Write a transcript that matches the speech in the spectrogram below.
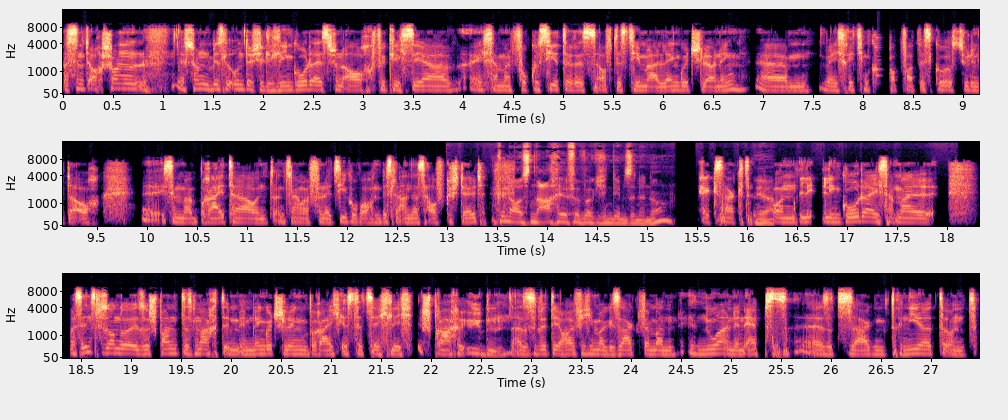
das sind auch schon, ist schon ein bisschen unterschiedlich. Lingoda ist schon auch wirklich sehr, ich sag mal, fokussierteres auf das Thema Language Learning. Ähm, wenn ich es richtig im Kopf habe, ist Go-Student da auch, äh, ich sag mal, breiter und, und sagen wir von der Zielgruppe auch ein bisschen anders aufgestellt. Genau, ist Nachhilfe wirklich in dem Sinne, ne? Exakt. Ja. Und Lingoda, ich sag mal, was insbesondere so spannend das macht im, im Language Learning Bereich ist tatsächlich Sprache üben. Also es wird ja häufig immer gesagt, wenn man nur an den Apps äh, sozusagen trainiert und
